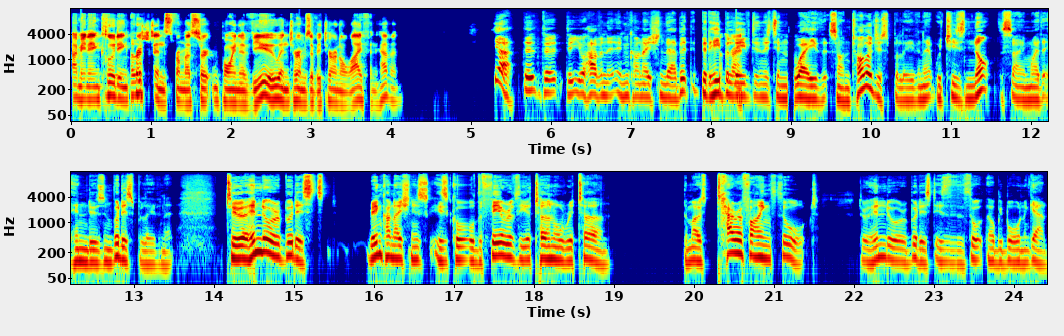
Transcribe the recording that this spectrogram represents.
I mean, including Christians from a certain point of view in terms of eternal life in heaven. Yeah, that you'll have an incarnation there, but but he That's believed right. in it in the way that Scientologists believe in it, which is not the same way that Hindus and Buddhists believe in it. To a Hindu or a Buddhist, reincarnation is, is called the fear of the eternal return the most terrifying thought to a Hindu or a Buddhist is the thought they'll be born again.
